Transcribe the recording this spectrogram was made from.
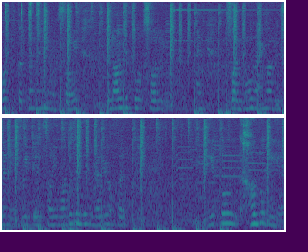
Support करता नहीं हूँ sorry can all report sorry and for no rhyme और reason if we tell sorry what is the value of ये तो हद भी है.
